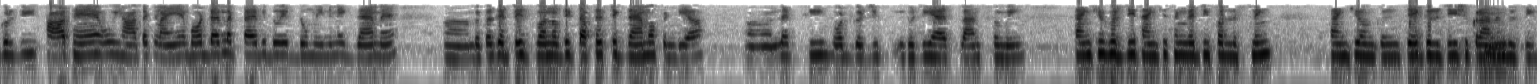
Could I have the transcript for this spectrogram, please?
guru ji साथ हैं वो यहाँ तक लाए हैं। बहुत डर लगता है अभी दो एक दो महीने में एग्ज़ाम है because it is one of the toughest exam of India let's see what guru ji has plan for me thank you guru ji thank you sangat ji for listening thank you uncle jai guru ji शुक्राना हम्म। गुरु जी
